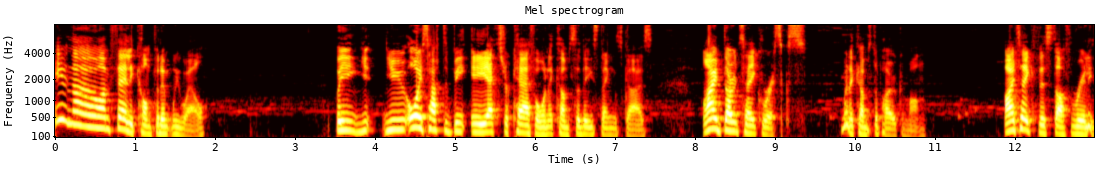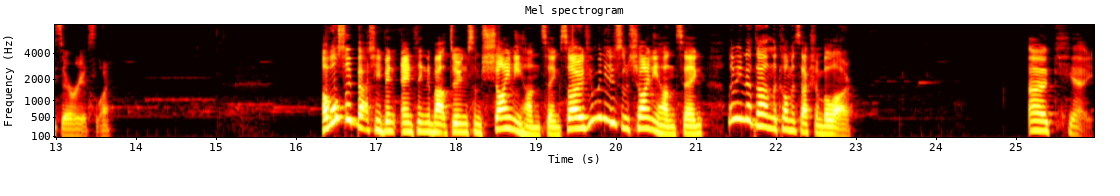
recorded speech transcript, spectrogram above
Even though I'm fairly confident we will. But you, you always have to be extra careful when it comes to these things, guys. I don't take risks when it comes to Pokemon. I take this stuff really seriously. I've also actually been thinking about doing some shiny hunting, so if you want me to do some shiny hunting, let me know down in the comment section below. Okay,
